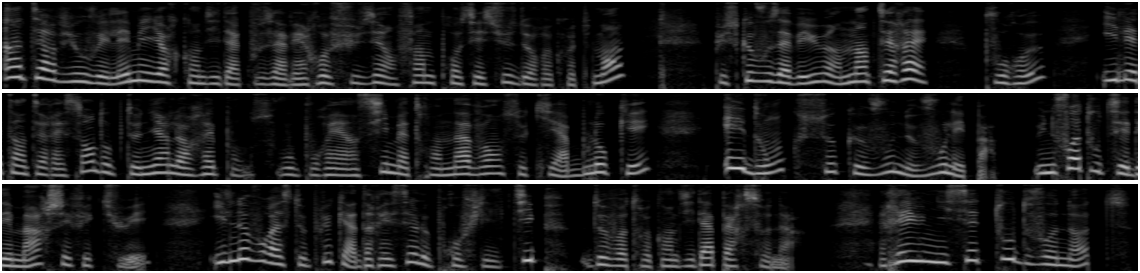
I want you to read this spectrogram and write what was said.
Interviewez les meilleurs candidats que vous avez refusés en fin de processus de recrutement, puisque vous avez eu un intérêt pour eux, il est intéressant d'obtenir leurs réponses. Vous pourrez ainsi mettre en avant ce qui a bloqué et donc ce que vous ne voulez pas. Une fois toutes ces démarches effectuées, il ne vous reste plus qu'à dresser le profil type de votre candidat persona. Réunissez toutes vos notes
